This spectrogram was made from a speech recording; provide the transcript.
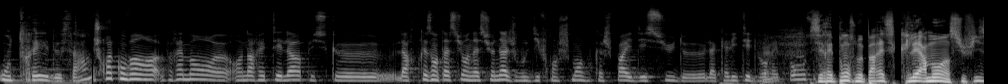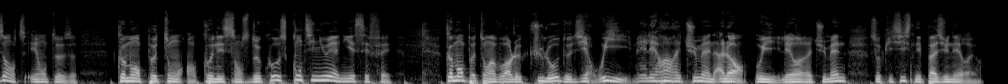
outrée de ça. Je crois qu'on va vraiment euh, en arrêter là, puisque la représentation nationale, je vous le dis franchement, vous cache pas, est déçue de la qualité de vos réponses. Ces réponses me paraissent clairement insuffisantes et honteuses. Comment peut-on, en connaissance de cause, continuer à nier ces faits? Comment peut-on avoir le culot de dire oui, mais l'erreur est humaine? Alors, oui, l'erreur est humaine, sauf qu'ici ce n'est pas une erreur.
